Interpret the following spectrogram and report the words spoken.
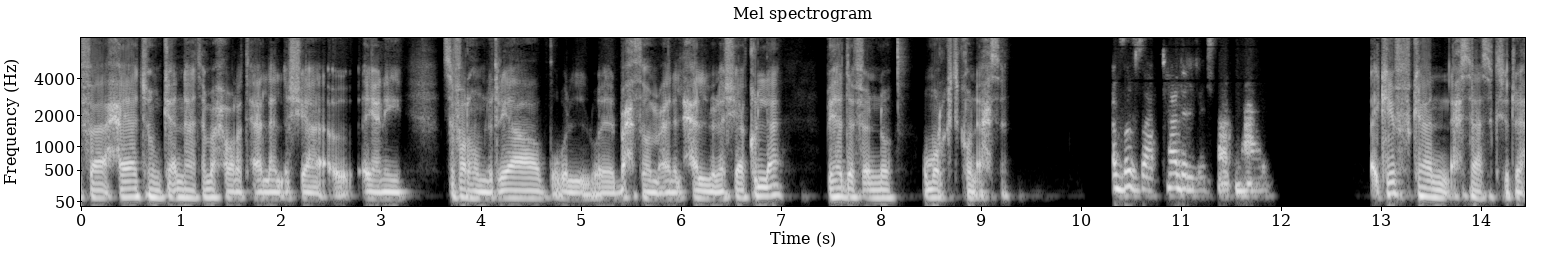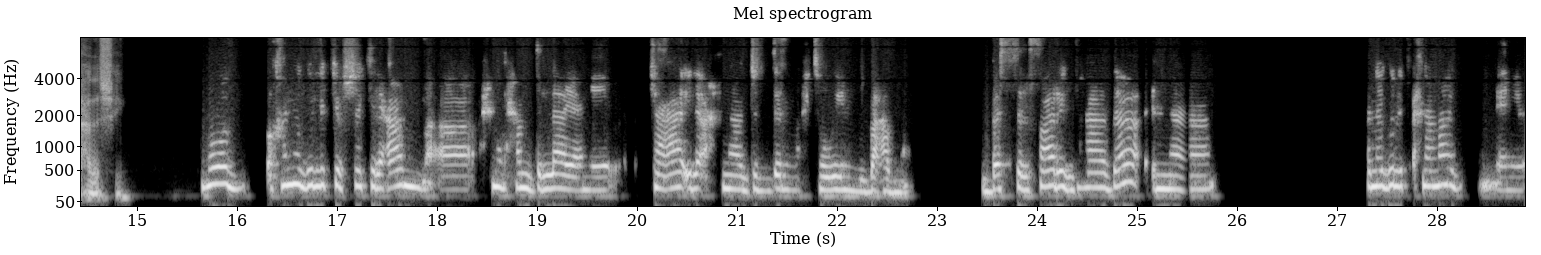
فحياتهم كأنها تمحورت على الأشياء يعني سفرهم للرياض وبحثهم عن الحل والأشياء كلها بهدف إنه أمورك تكون أحسن. بالضبط هذا اللي صار معي. كيف كان إحساسك تجاه هذا الشيء؟ هو خليني أقول لك بشكل عام آه، إحنا الحمد لله يعني كعائلة إحنا جدا محتوين ببعضنا. بس الفارق هذا انه أنا أقول لك إحنا ما يعني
